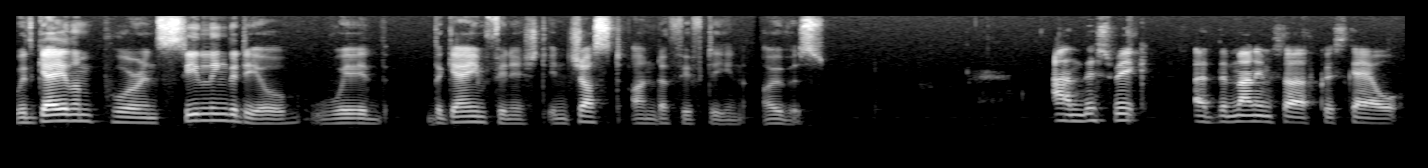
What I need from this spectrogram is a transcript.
with Gayle and Pooran sealing the deal with the game finished in just under 15 overs. And this week, the man himself, Chris Gayle,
